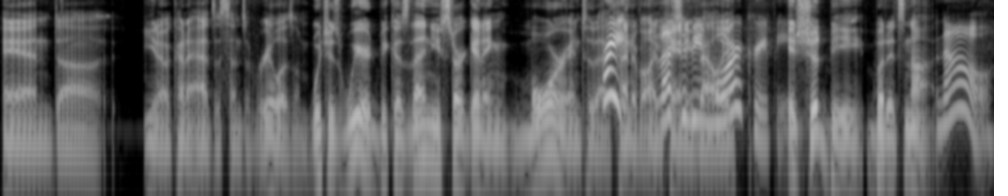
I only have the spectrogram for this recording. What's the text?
and uh, you know, kind of adds a sense of realism, which is weird because then you start getting more into that Right. kind of uncanny that should be valley. more creepy. It should be, but it's not. No.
